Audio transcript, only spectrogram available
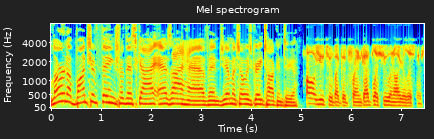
learn a bunch of things from this guy as I have. And Jim, it's always great talking to you. Oh, you too, my good friend. God bless you and all your listeners.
